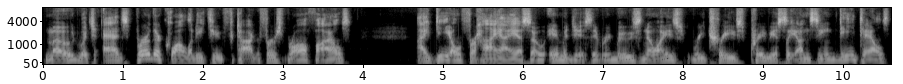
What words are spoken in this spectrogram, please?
mode, which adds further quality to photographers' raw files, ideal for high ISO images. It removes noise, retrieves previously unseen details,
